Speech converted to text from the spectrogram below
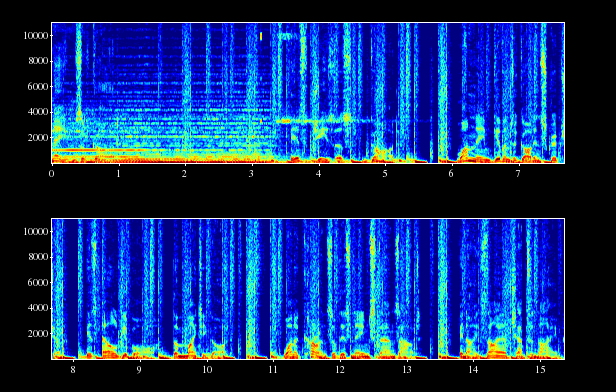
Names of God. Is Jesus God? One name given to God in Scripture is El Gibor, the mighty God. One occurrence of this name stands out. In Isaiah chapter 9,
